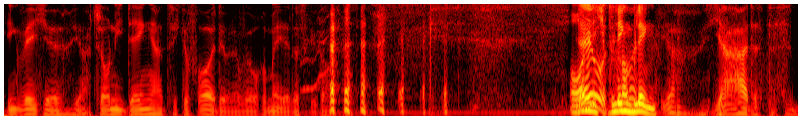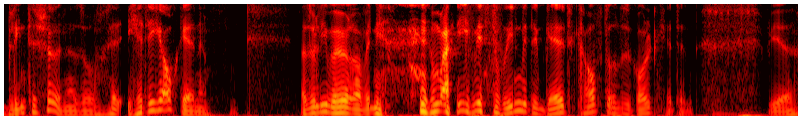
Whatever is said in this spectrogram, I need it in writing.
irgendwelche, ja, Johnny Deng hat sich gefreut oder wer auch immer ihr das gekauft hat. oh, ja, nicht bling bling. Ja, ja das, das blinkte schön. Also hätte ich auch gerne. Also liebe Hörer, wenn ihr mal nicht wisst, wohin mit dem Geld, kauft unsere Goldketten. Wir,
